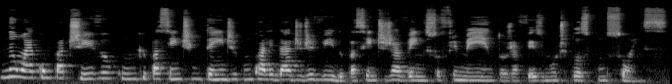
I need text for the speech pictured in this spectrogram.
não é compatível com o que o paciente entende com qualidade de vida. O paciente já vem em sofrimento ou já fez múltiplas funções.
